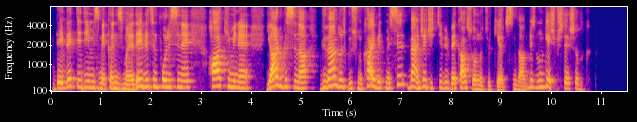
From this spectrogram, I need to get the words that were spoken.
devlet dediğimiz mekanizmaya, devletin polisine, hakimine, yargısına güven duygusunu kaybetmesi bence ciddi bir beka sorunu Türkiye açısından. Biz bunu geçmişte yaşadık.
